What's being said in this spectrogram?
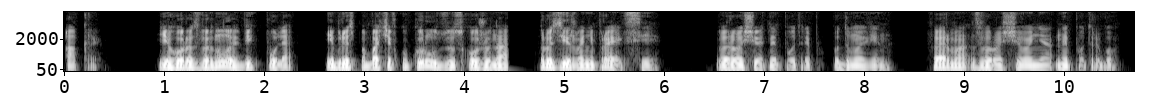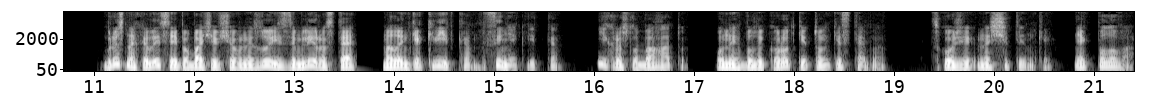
акри. Його розвернуло в бік поля, і Брюс побачив кукурудзу, схожу на розірвані проекції. Вирощують непотріб, подумав він. Ферма з вирощування непотребу. Брюс нахилився і побачив, що внизу із землі росте маленька квітка, синя квітка. Їх росло багато. У них були короткі тонкі стебла, схожі на щетинки, як полова.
